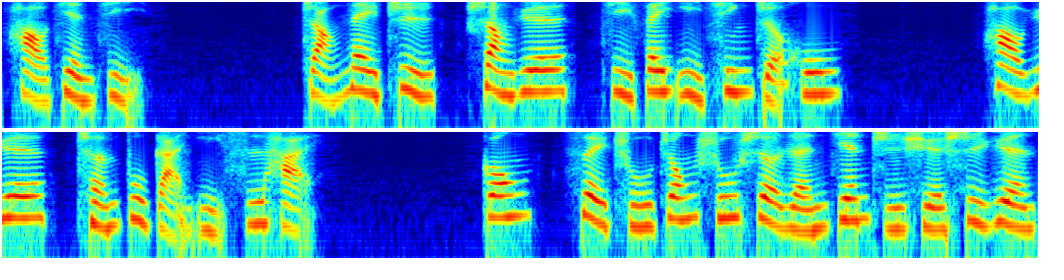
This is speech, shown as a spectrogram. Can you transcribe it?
好见计。长内志上曰：既非义亲者乎？号曰：臣不敢以私害。公遂除中书舍人兼职学士院，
